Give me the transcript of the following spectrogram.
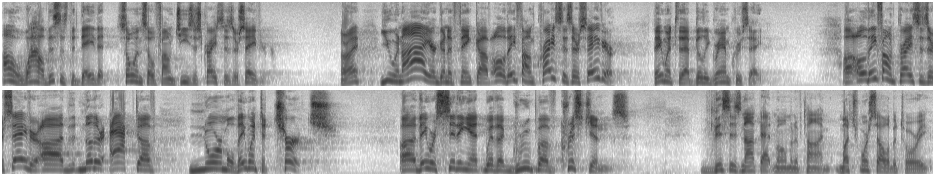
oh, wow, this is the day that so and so found Jesus Christ as their Savior. All right? You and I are going to think of, oh, they found Christ as their Savior. They went to that Billy Graham crusade. Uh, oh, they found Christ as their Savior. Uh, another act of normal. They went to church. Uh, they were sitting at, with a group of Christians. This is not that moment of time. Much more celebratory,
